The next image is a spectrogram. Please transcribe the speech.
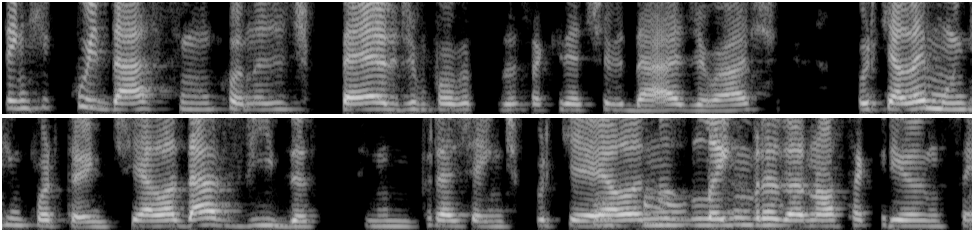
tem que cuidar, assim, quando a gente perde um pouco dessa criatividade, eu acho, porque ela é muito importante. Ela dá vida, assim, pra gente, porque ela nos lembra da nossa criança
